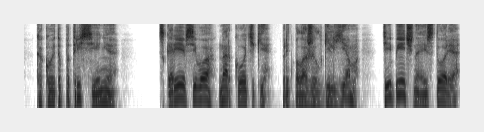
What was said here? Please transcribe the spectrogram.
— «какое-то потрясение». «Скорее всего, наркотики», — предположил Гильем. «Типичная история.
